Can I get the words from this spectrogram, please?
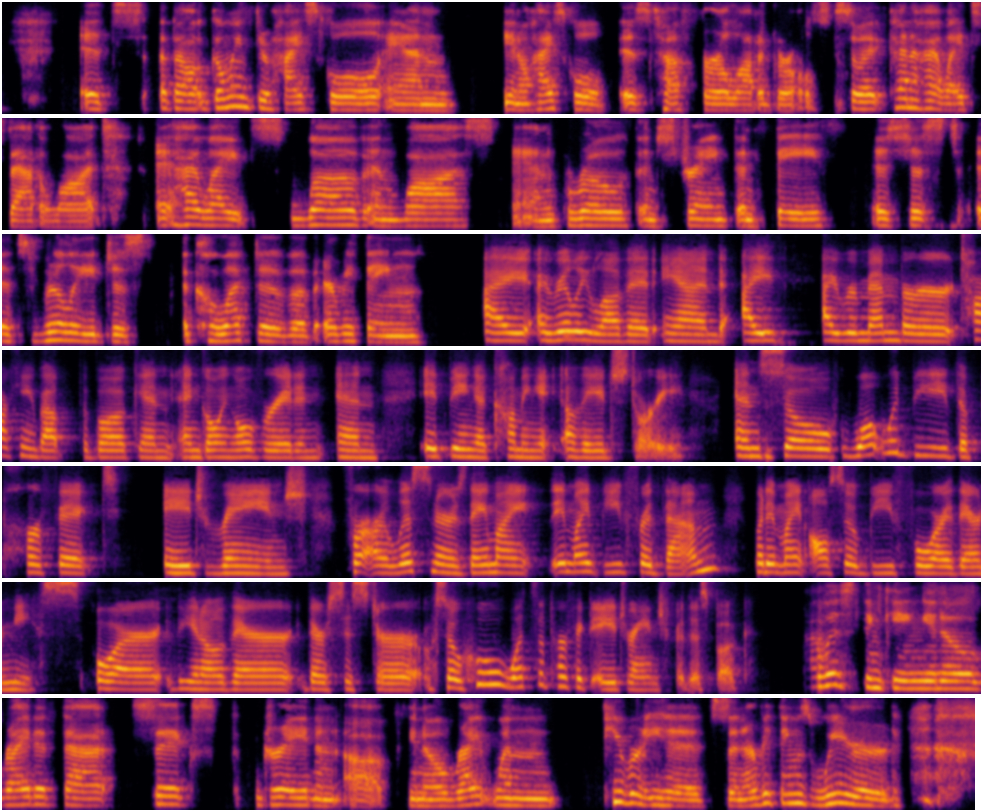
it's about going through high school and you know high school is tough for a lot of girls so it kind of highlights that a lot it highlights love and loss and growth and strength and faith. It's just, it's really just a collective of everything. I, I really love it. And I, I remember talking about the book and, and going over it and, and it being a coming of age story. And so, what would be the perfect age range for our listeners they might it might be for them but it might also be for their niece or you know their their sister. So who what's the perfect age range for this book? I was thinking you know right at that sixth grade and up you know right when puberty hits and everything's weird.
